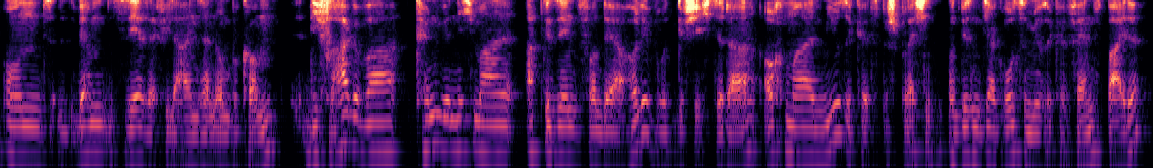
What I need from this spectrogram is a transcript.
und wir haben sehr, sehr viele Einsendungen bekommen. Die Frage war, können wir nicht mal, abgesehen von der Hollywood-Geschichte da, auch mal Musicals besprechen? Und wir sind ja große Musical-Fans, beide.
